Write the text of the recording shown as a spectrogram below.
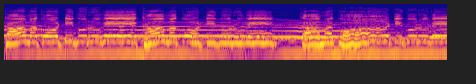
காமகோட்டி குருவே காமகோட்டி குருவே காமகோட்டி குருவே.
